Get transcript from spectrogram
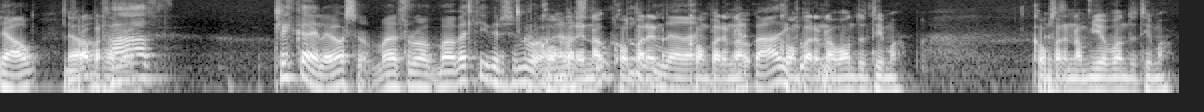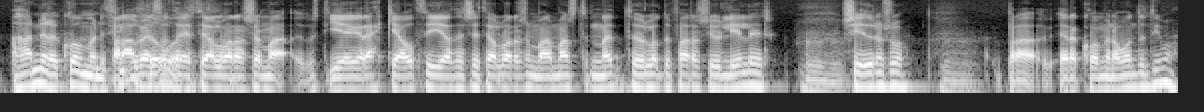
Já, frábær hvað klikkaðilega á Arsenal maður, svona, maður veldi yfir þessu nú kom bara inn á- það í vondum tíma. Kom bara inn á mjög vondum tíma. Hann er að koma manni bara alveg eins og þeir þjálfara sem að veist, ég er ekki á því að þessi þjálfara sem að mannstur nætt hefur látið fara sér lélegir síður en svo. Bara er að koma inn á vondum tíma.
